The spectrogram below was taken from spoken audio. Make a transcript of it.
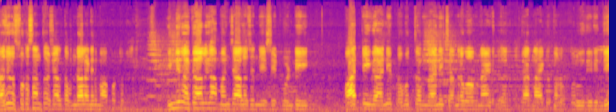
ప్రజలు సుఖ సంతోషాలతో ఉండాలనేది మా పట్టుదల. ఇన్ని రకాలుగా మంచి ఆలోచన చేసేటువంటి పార్టీ కానీ ప్రభుత్వం కానీ చంద్రబాబు నాయుడు గారి నాయకత్వంలో కొలువు తీరింది.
